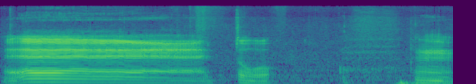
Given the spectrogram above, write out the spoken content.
えーっと、うん。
